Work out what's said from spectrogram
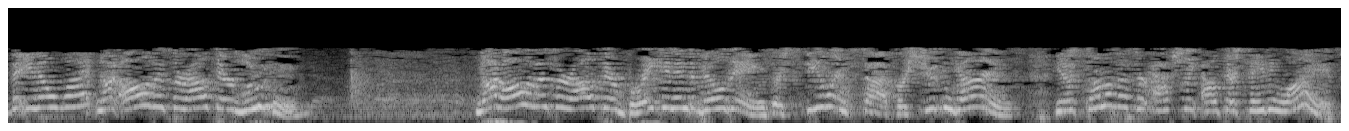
That you know what? Not all of us are out there looting. Not all of us are out there breaking into buildings or stealing stuff or shooting guns. You know, some of us are actually out there saving lives.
